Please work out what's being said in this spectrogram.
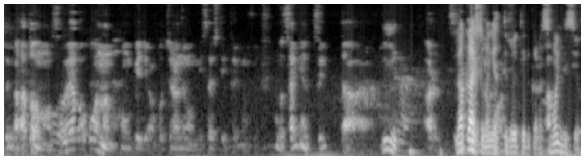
それから、あとの、爽やかコーナーのホームページはこちらでも見させていただきます。最近はツイッタうん。ーある若い人がやってくれてるからすごいんですよ。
